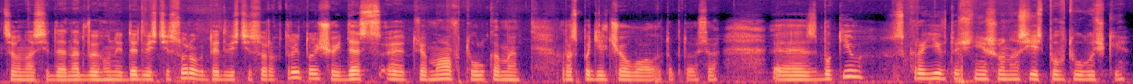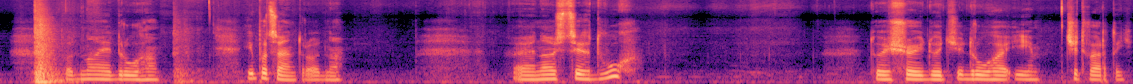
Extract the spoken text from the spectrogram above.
Це у нас іде на двигуни D240, D243, той, що йде з е, трьома втулками розподільчого вала. Тобто ось, е, з боків, з країв, точніше, у нас є повтулочки. Одна і друга. І по центру одна. Е, на ось цих двох, той, що йдуть друга і четвертий,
